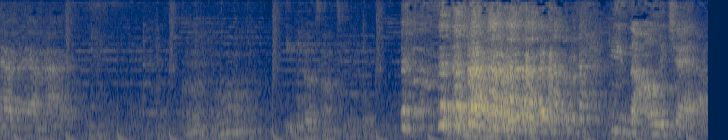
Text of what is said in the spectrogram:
Have and Have Nots. Mm. Mm, even though it's on TV. He's the only child.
